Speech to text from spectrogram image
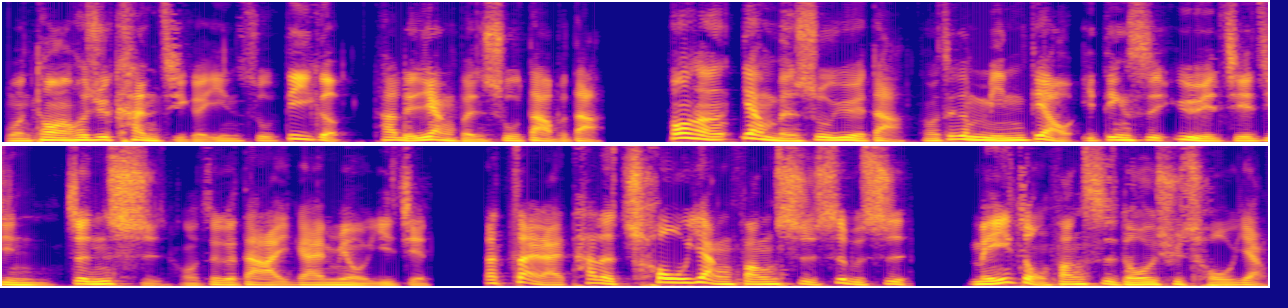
我们通常会去看几个因素。第一个，它的样本数大不大？通常样本数越大，哦，这个民调一定是越接近真实哦。这个大家应该没有意见。那再来，它的抽样方式是不是每一种方式都会去抽样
